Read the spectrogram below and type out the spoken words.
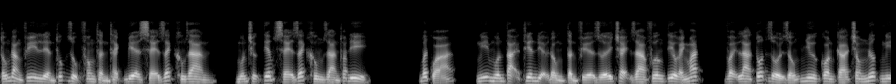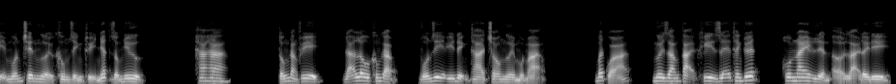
tống đằng phi liền thúc giục phong thần thạch bia xé rách không gian, muốn trực tiếp xé rách không gian thoát đi. Bất quá, nghĩ muốn tại thiên địa đồng tần phía dưới chạy ra phương tiêu ánh mắt, vậy là tốt rồi giống như con cá trong nước nghĩ muốn trên người không dính thủy nhất giống như. Ha ha tống đằng phi, đã lâu không gặp, vốn dĩ ý định tha cho ngươi một mạng. Bất quá, ngươi giam tại khi dễ thanh tuyết, hôm nay liền ở lại đây đi.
